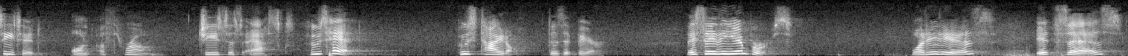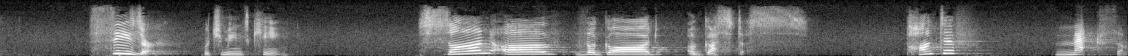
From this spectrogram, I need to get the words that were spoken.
seated on a throne. Jesus asks, Whose head? Whose title does it bear? They say the emperor's. What it is, it says Caesar, which means king, son of the god Augustus, Pontiff Maxim,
